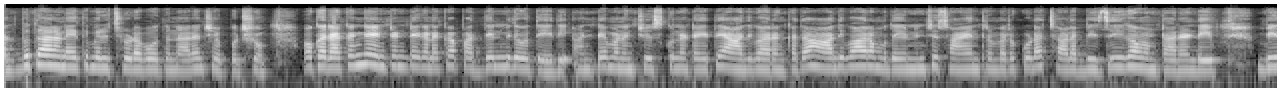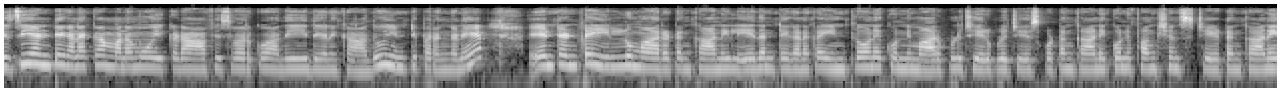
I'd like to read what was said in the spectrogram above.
అద్భుతాలను అయితే మీరు చూడబోతున్నారని చెప్పొచ్చు. ఒక రకంగా ఏంటంటే కనుక పద్దెనిమిదవ తేదీ అంటే మనం చూసుకున్నట్టయితే ఆదివారం కదా ఆదివారం ఉదయం నుంచి సాయంత్రం వరకు కూడా చాలా బిజీగా ఉంటారండి. బిజీ అంటే కనుక మనము ఇక్కడ ఆఫీస్ వరకు అది ఇది అని కాదు ఇంటి పరంగానే ఏంటంటే ఇల్లు మారటం కానీ లేదంటే కనుక ఇంట్లోనే కొన్ని మార్పులు చేర్పులు చేసుకోవటం కానీ కొన్ని ఫంక్షన్స్ చేయటం కానీ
